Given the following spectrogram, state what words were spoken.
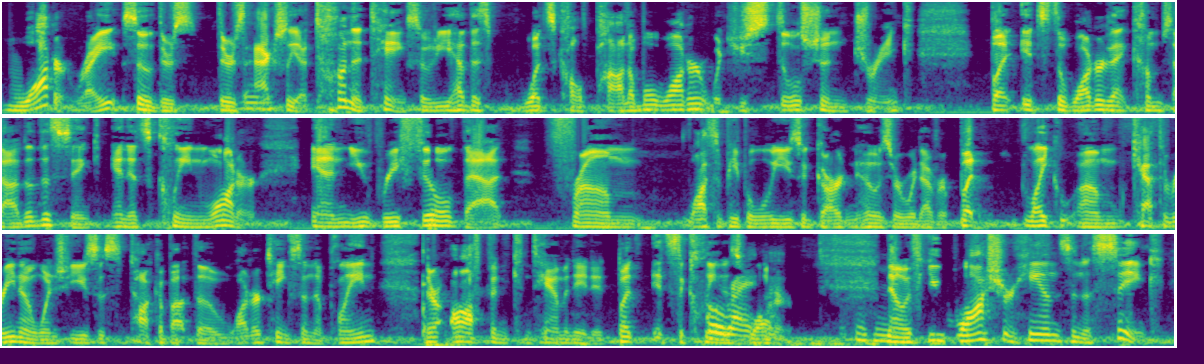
water, right? So there's there's actually a ton of tanks. So you have this what's called potable water, which you still shouldn't drink, but it's the water that comes out of the sink and it's clean water. And you refill that from lots of people will use a garden hose or whatever. But like um, Katharina, when she uses to talk about the water tanks in the plane, they're often contaminated, but it's the cleanest right. water. Now, if you wash your hands in a sink,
